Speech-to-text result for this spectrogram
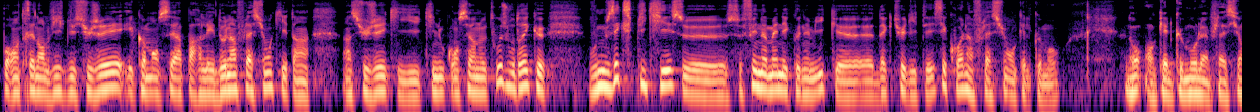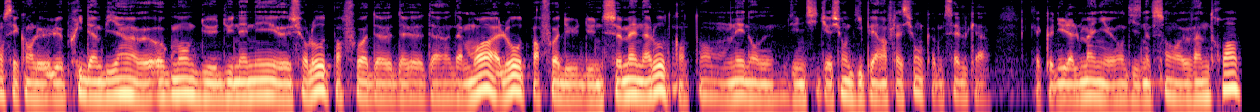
pour entrer dans le vif du sujet et commencer à parler de l'inflation, qui est un, sujet qui, nous concerne tous. Je voudrais que vous nous expliquiez ce, phénomène économique euh, d'actualité. C'est quoi l'inflation en quelques mots? Non, en quelques mots, l'inflation, c'est quand le, prix d'un bien euh, augmente d'une année euh, sur l'autre, parfois d'un mois à l'autre, parfois d'une semaine à l'autre, quand on est dans une situation d'hyperinflation comme celle qu'a qu'a connu l'Allemagne en 1923.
